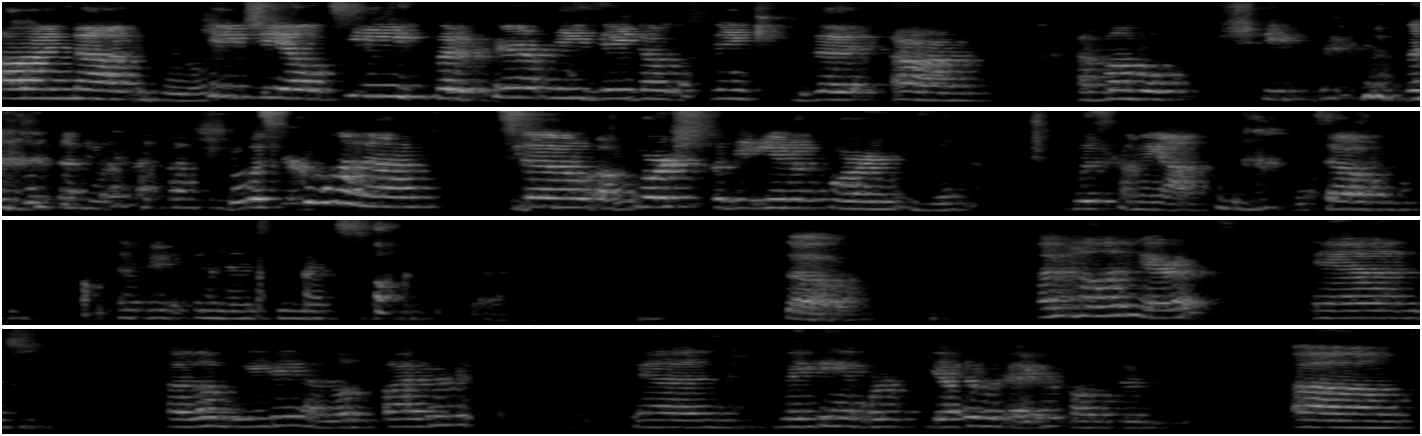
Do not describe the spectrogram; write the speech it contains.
on um, KGLT, but apparently they don't think that um, a bumble sheep was cool enough. So, of course, for the unicorn was coming up. So, okay, and then the next. So, I'm Helen Harris, and I love weaving, I love fiber, and making it work together with agriculture. Um,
